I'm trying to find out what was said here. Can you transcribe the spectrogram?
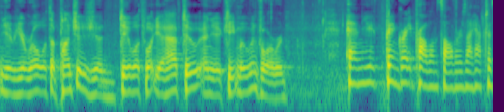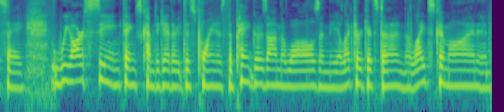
you, you roll with the punches, you deal with what you have to, and you keep moving forward. And you've been great problem solvers, I have to say. We are seeing things come together at this point as the paint goes on the walls and the electric gets done and the lights come on and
